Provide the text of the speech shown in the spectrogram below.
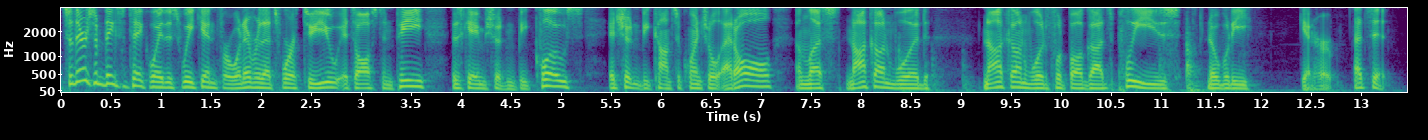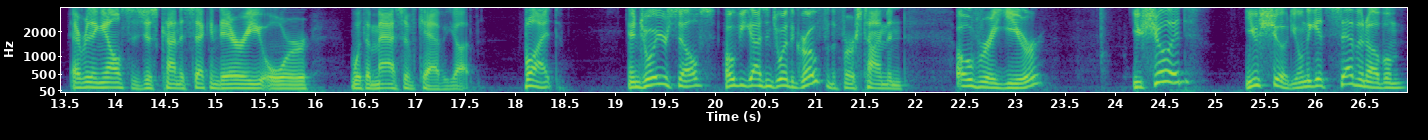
so there's some things to take away this weekend for whatever that's worth to you. It's Austin Peay. This game shouldn't be close. It shouldn't be consequential at all, unless knock on wood, knock on wood, football gods, please nobody get hurt. That's it. Everything else is just kind of secondary or with a massive caveat. But enjoy yourselves. Hope you guys enjoy the Grove for the first time in over a year. You should. You should. You only get seven of them.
